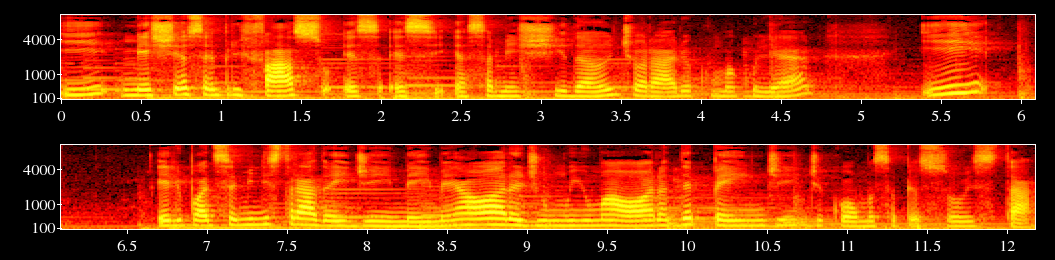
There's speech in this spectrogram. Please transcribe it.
e mexer, sempre faço esse, esse, essa mexida anti-horário com uma colher e ele pode ser ministrado aí de meia meia hora, de uma em uma hora, depende de como essa pessoa está.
